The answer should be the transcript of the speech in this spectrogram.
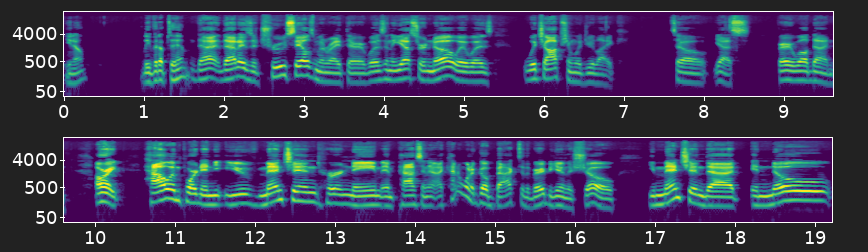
you know, leave it up to him. That that is a true salesman right there. It wasn't a yes or no. It was which option would you like? So yes, very well done. All right. How important, and you've mentioned her name in passing. I kind of want to go back to the very beginning of the show. You mentioned that in no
